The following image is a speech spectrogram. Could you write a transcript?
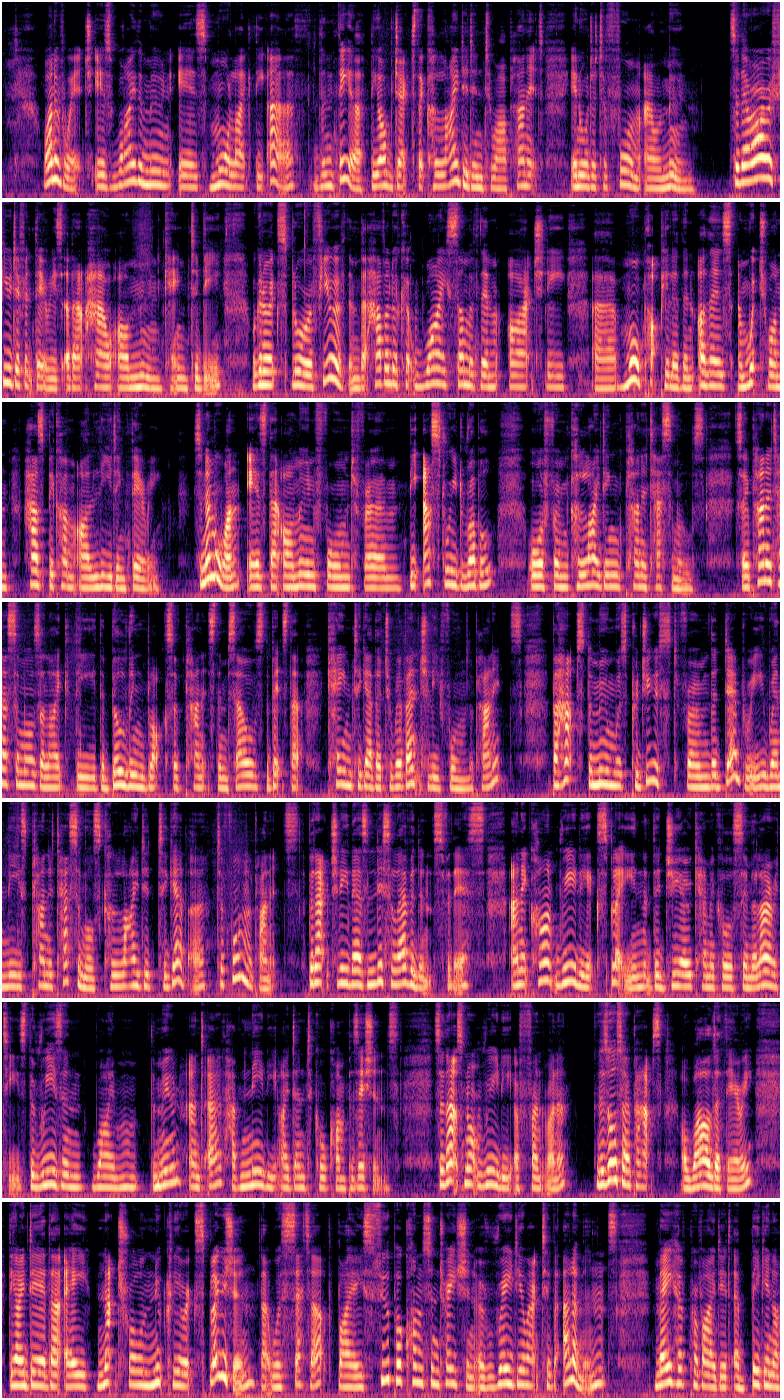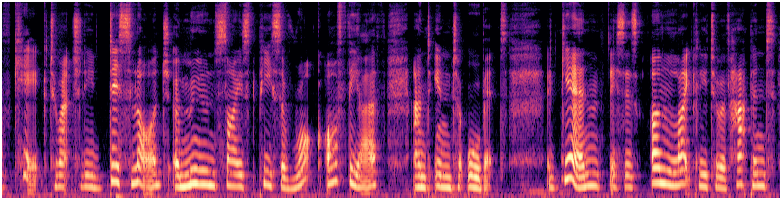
One of which is why the moon is more like the Earth than Theia, the object that collided into our planet in order to form our moon. So, there are a few different theories about how our moon came to be. We're going to explore a few of them, but have a look at why some of them are actually uh, more popular than others and which one has become our leading theory. So, number one is that our moon formed from the asteroid rubble or from colliding planetesimals. So, planetesimals are like the, the building blocks of planets themselves, the bits that came together to eventually form the planets. Perhaps the moon was produced from the debris when these planetesimals collided together to form the planets. But actually, there's little evidence for this, and it can't really explain the geochemical similarities, the reason why m- the moon and Earth have nearly identical compositions. So, that's not really a frontrunner. There's also perhaps a wilder theory the idea that a natural nuclear explosion that was set up by a super concentration of radioactive elements may have provided a big enough kick to actually dislodge a moon sized piece of rock off the Earth and into orbit. Again, this is unlikely to have happened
